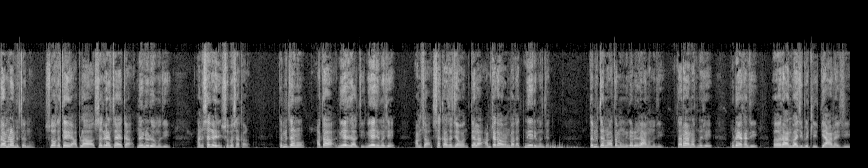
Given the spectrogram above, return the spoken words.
राम राम मित्रांनो स्वागत आहे आपला सगळ्यांचा एका नवीन व्हिडिओमध्ये. आणि सगळ्यांनी शुभ सकाळ. तर मित्रांनो आता नेहरी झालती. नेहरी म्हणजे आमचा सकाळचं जेवण. त्याला आमच्या गावान भागात नेहरी म्हणतात. तर मित्रांनो आता मग निघालो रानामध्ये. आता राहण्यात म्हणजे कुठं एखादी रानभाजी भेटली ती आणायची.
